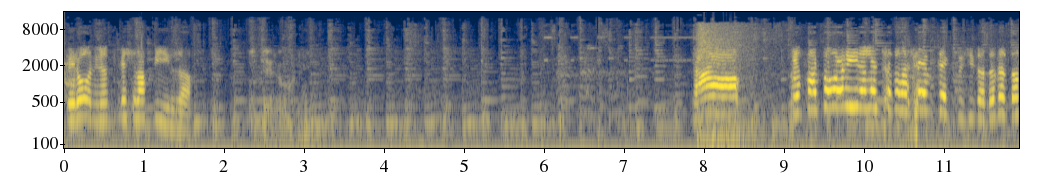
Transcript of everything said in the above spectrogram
Peroni, non ti piace la birra. Terrone. Ciao! Mi ho fatto morire, ho lanciato la Semtex, ci sono andato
